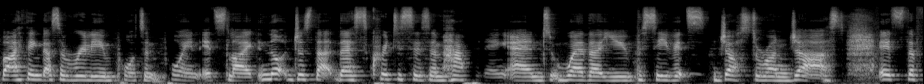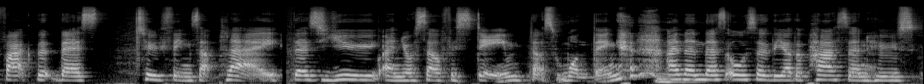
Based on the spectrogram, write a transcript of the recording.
But I think that's a really important point. It's like not just that there's criticism happening and whether you perceive it's just or unjust, it's the fact that there's two things at play. There's you and your self esteem. That's one thing. and then there's also the other person who's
